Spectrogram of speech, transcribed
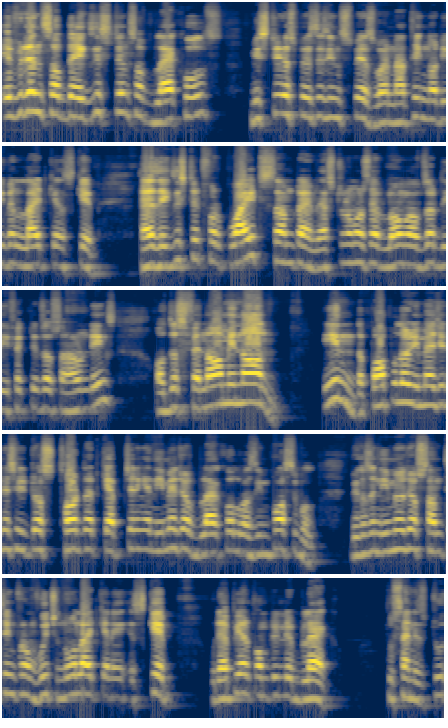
Evidence of the existence of black holes mysterious places in space where nothing not even light can escape has existed for quite some time. Astronomers have long observed the effects of surroundings of this phenomenon. In the popular imagination, it was thought that capturing an image of black hole was impossible because an image of something from which no light can escape would appear completely black. To scientists. To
